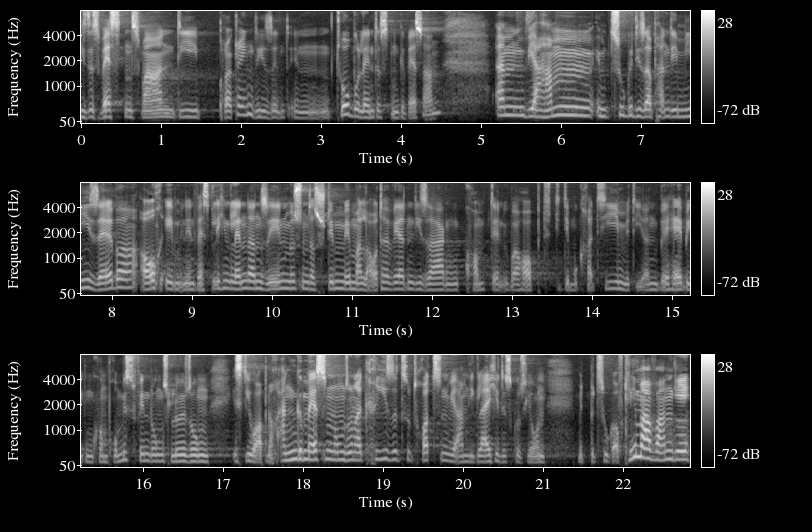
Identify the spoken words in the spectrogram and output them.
dieses Westens waren, die bröckeln, die sind in turbulentesten Gewässern. Ähm, wir haben im Zuge dieser Pandemie selber auch eben in den westlichen Ländern sehen müssen, dass Stimmen immer lauter werden, die sagen, kommt denn überhaupt die Demokratie mit ihren behäbigen Kompromissfindungslösungen, ist die überhaupt noch angemessen, um so einer Krise zu trotzen? Wir haben die gleiche Diskussion mit Bezug auf Klimawandel.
